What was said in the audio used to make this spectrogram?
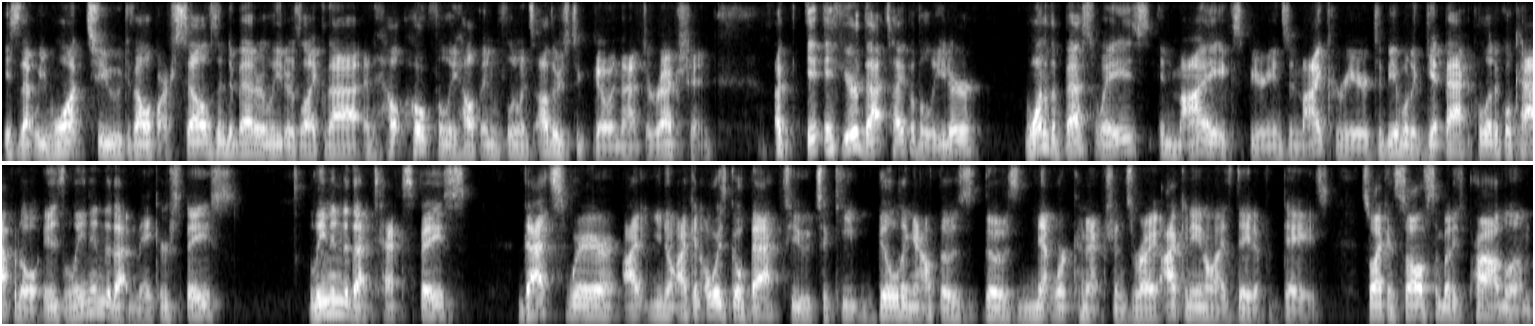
is that we want to develop ourselves into better leaders like that and help hopefully help influence others to go in that direction. If you're that type of a leader, one of the best ways, in my experience, in my career, to be able to get back political capital is lean into that maker space, lean into that tech space. That's where I, you know, I can always go back to to keep building out those those network connections. Right, I can analyze data for days, so I can solve somebody's problem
